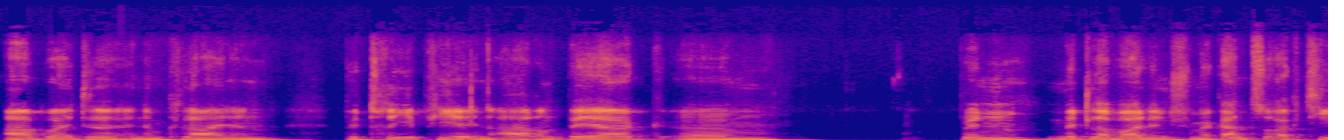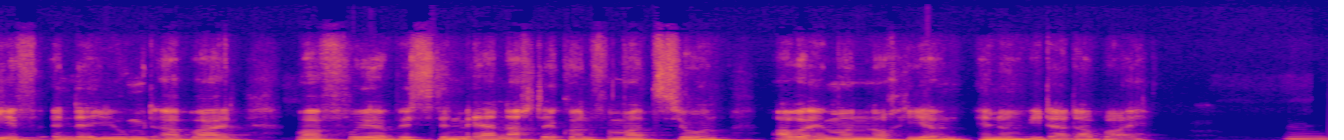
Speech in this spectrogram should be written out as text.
arbeite in einem kleinen Betrieb hier in Ahrenberg. Ähm, bin mittlerweile nicht mehr ganz so aktiv in der Jugendarbeit, war früher ein bisschen mehr nach der Konfirmation, aber immer noch hier hin und wieder dabei. Hm,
